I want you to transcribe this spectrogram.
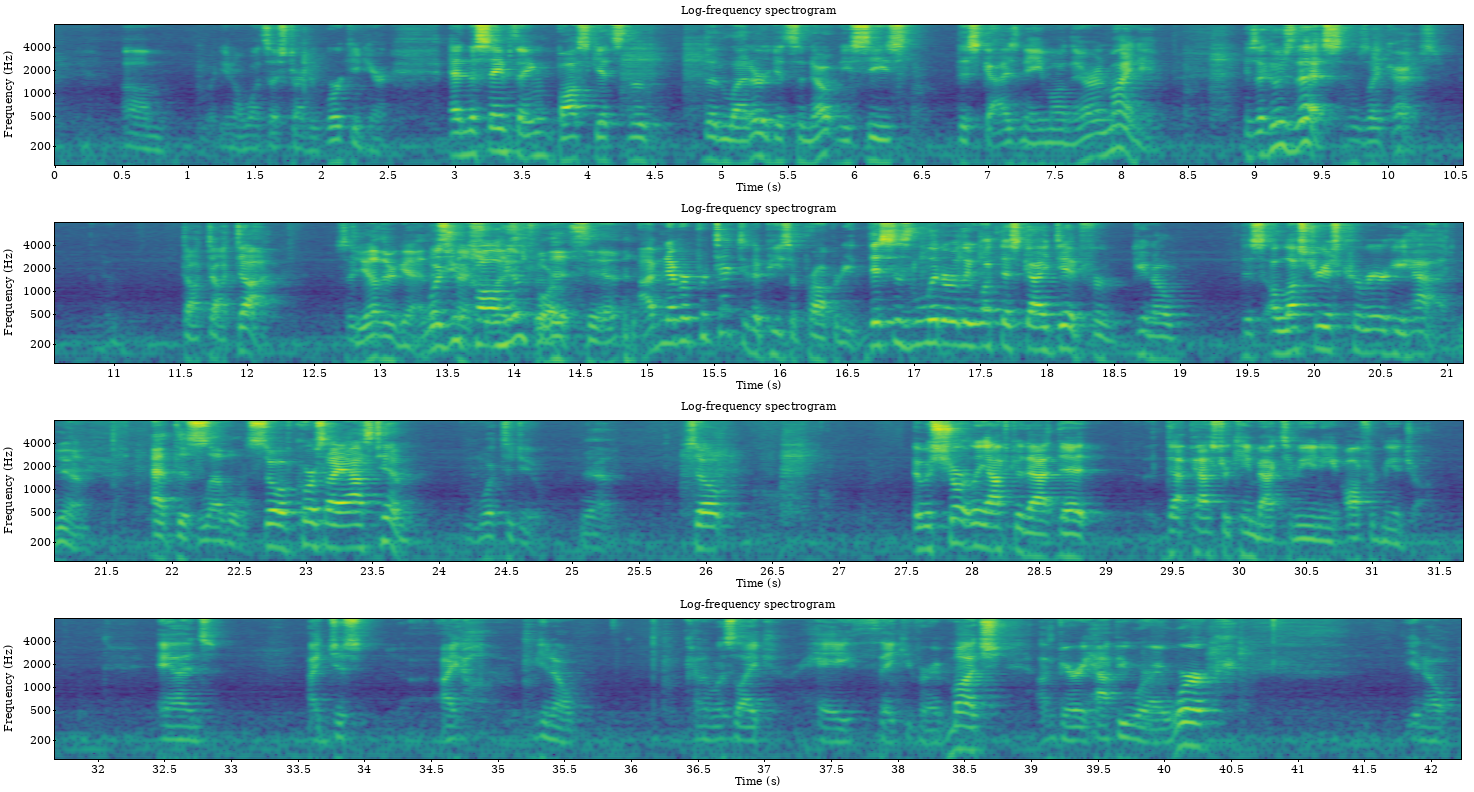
Um, you know, once I started working here, and the same thing. Boss gets the the letter, gets the note, and he sees this guy's name on there and my name. He's like, "Who's this?" And I was like, "Guys, dot dot dot." Like, The other guy. What'd you call him specialist for? this? Yeah. I've never protected a piece of property. This is literally what this guy did for you know this illustrious career he had. Yeah. At this level. So of course I asked him what to do. Yeah. So it was shortly after that that that pastor came back to me and he offered me a job. And I just I you know kind of was like, "Hey, thank you very much. I'm very happy where I work." You know,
